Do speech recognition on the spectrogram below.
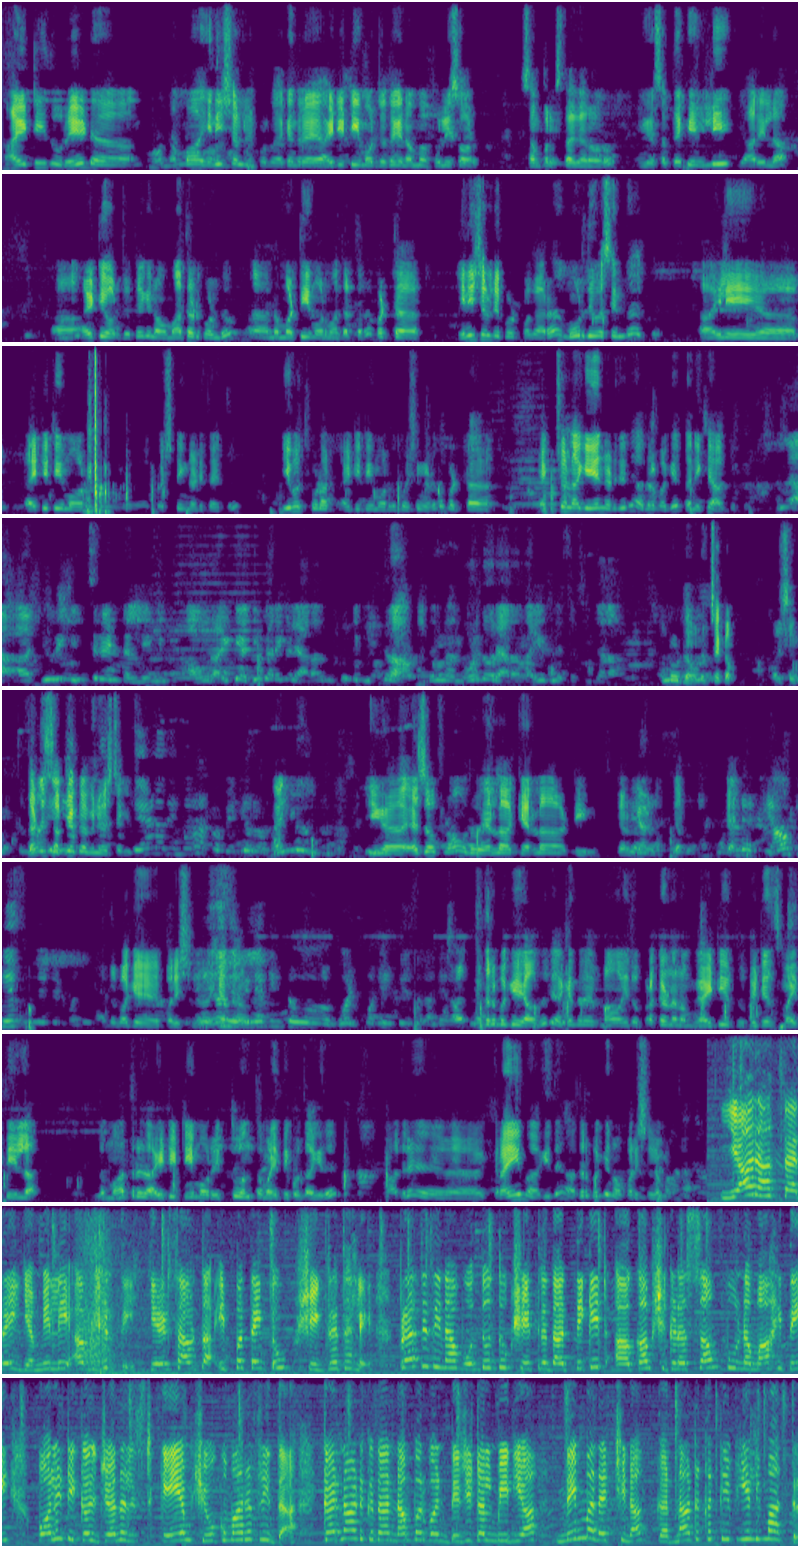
I ಟಿದು raid ನಮ್ಮ initial ಯಾಕಂದ್ರೆ ಐ ಟಿ ಟೀಮ್ ಅವ್ರ ಜೊತೆಗೆ ನಮ್ಮ ಪೊಲೀಸ್ ಅವರು ಸಂಪರ್ಕಿಸ್ತಾ ಇದ್ದಾರೆ ಅವರು. ಈಗ ಸದ್ಯಕ್ಕೆ ಇಲ್ಲಿ ಯಾರಿಲ್ಲ. ಐ ಟಿ ಅವ್ರ ಜೊತೆಗೆ ನಾವು ಮಾತಾಡ್ಕೊಂಡು ನಮ್ಮ ಟೀಮ್ ಅವ್ರು ಮಾತಾಡ್ತಾರೆ. ಬಟ್ ಇನಿಷಿಯಲ್ ರಿಪೋರ್ಟ್ ಪ್ರಕಾರ ಮೂರು ದಿವಸದಿಂದ ಇಲ್ಲಿ ಐ ಟಿ ಟೀಮ್ ಅವ್ರ ಕ್ವೆಶ್ಚನಿಂಗ್ ನಡೀತಾ ಇತ್ತು. ಇವತ್ತು ಕೂಡ ಐ ಟಿ ಟೀಮ್ ಅವ್ರದ್ದು ಕ್ವೆಶ್ಚನ್ ನಡೆದು ಬಟ್ ಆಕ್ಚುಲ್ ಆಗಿ ಏನ್ ನಡೆದಿದೆ ಅದ್ರ ಬಗ್ಗೆ ತನಿಖೆ ಆಗಬೇಕು. ಅಲ್ಲ ಡ್ಯೂರಿಂಗ್ ಇನ್ಸಿಡೆಂಟ್ ಅಲ್ಲಿ ಅವ್ರ ಐ ಟಿ ಅಧಿಕಾರಿಗಳು ಯಾರಾದ್ರೂ ಇದ್ರ ಅದನ್ನ ನೋಡಿದವ್ರು ಯಾರಾದ್ರೂ ಐ ವಿಟ್ನೆಸಸ್ ಇದ್ದಾರಾ? ನೋಡ್ ಚೆಕ್ಅಪ್ ಪರಿಶೀಲನೆ ಮಾಡ್ತಾರೆ that is subject of investigation Bengaluru? ಈಗ ಆಸ್ ಆಫ್ ನಾವು ಅದು ಎಲ್ಲ ಕೇರಳ ಟೀಮ್ ಕೇರಳ ಕೇರಳ. ಕೇರಳ. ಯಾವ ಕೇಸ್ ರಿಲೇಟೆಡ್ ಬಂದಿದೆ? ಅದ್ರ ಬಗ್ಗೆ ಪರಿಶೀಲನೆ ಯಾಕಂದ್ರೆ relating to gold spotting case ಅಲ್ಲಿ ಅದ್ರ ಬಗ್ಗೆ ಯಾವ್ದು ಯಾಕಂದ್ರೆ ನಾವು ಇದು ಪ್ರಕರಣ ನಮ್ಗೆ ಐ ಟಿ ಡೀಟೇಲ್ಸ್ ಮಾಹಿತಿ ಇಲ್ಲ. ಮಾತ್ರ ಐ ಟಿ ಟೀಮ್ ಅವ್ರು ಇತ್ತು ಅಂತ ಮಾಹಿತಿ ಗೊತ್ತಾಗಿದೆ. ಆದ್ರೆ ಕ್ರೈಮ್ ಆಗಿದೆ, ಅದ್ರ ಬಗ್ಗೆ ನಾವು ಪರಿಶೀಲನೆ ಮಾಡ್ತೀವಿ. ಯಾರಾಗ್ತಾರೆ ಎಂಎಲ್ಎ ಅಭ್ಯರ್ಥಿ? ಎರಡ್ ಸಾವಿರದ ಇಪ್ಪತ್ತೆಂಟು ಶೀಘ್ರದಲ್ಲೇ. ಪ್ರತಿದಿನ ಒಂದೊಂದು ಕ್ಷೇತ್ರದ ಟಿಕೆಟ್ ಆಕಾಂಕ್ಷಿಗಳ ಸಂಪೂರ್ಣ ಮಾಹಿತಿ ಪೊಲಿಟಿಕಲ್ ಜರ್ನಲಿಸ್ಟ್ ಕೆಎಂ ಶಿವಕುಮಾರ್ ಅವರಿಂದ. ಕರ್ನಾಟಕದ ನಂಬರ್ ಒನ್ ಡಿಜಿಟಲ್ ಮೀಡಿಯಾ ನಿಮ್ಮ ನೆಚ್ಚಿನ ಕರ್ನಾಟಕ ಟಿವಿಯಲ್ಲಿ ಮಾತ್ರ.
